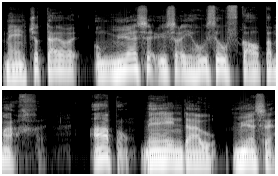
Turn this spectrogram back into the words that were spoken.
wir haben schon Türen und müssen unsere Hausaufgaben machen. Aber wir haben auch müssen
